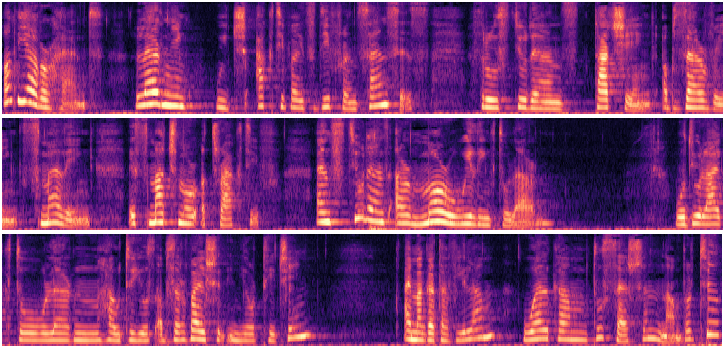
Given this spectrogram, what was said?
On the other hand, learning which activates different senses through students touching, observing, smelling is much more attractive, and students are more willing to learn. Would you like to learn how to use observation in your teaching? I'm Agata Wilam. Welcome to session number two.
